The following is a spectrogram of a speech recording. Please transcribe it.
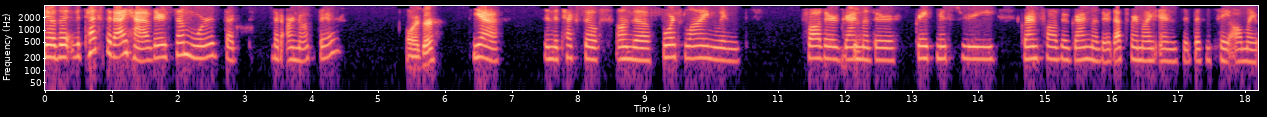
Now, the the text that I have, there's some words that that are not there. Oh, is there? Yeah, in the text. So on the fourth line, when father, grandmother, great mystery, grandfather, grandmother, that's where mine ends. It doesn't say all my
